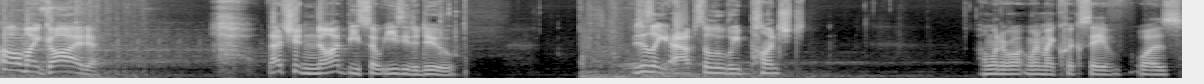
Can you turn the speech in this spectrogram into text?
Oh my god! That should not be so easy to do. It just like absolutely punched. I wonder what when my quick save was.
